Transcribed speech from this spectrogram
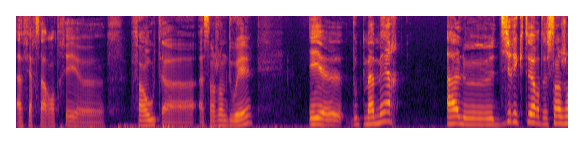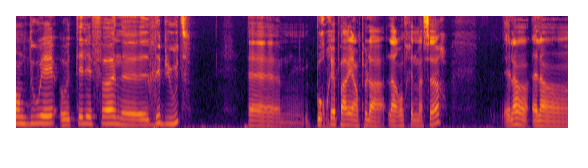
à faire sa rentrée euh, fin août à, Saint-Jean-de-Douai. Et euh, donc ma mère a le directeur de Saint-Jean-de-Douai au téléphone euh, début août euh, pour préparer un peu la, la rentrée de ma sœur. Elle a un, elle a un,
